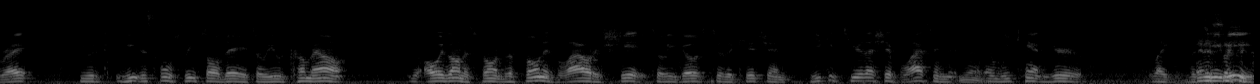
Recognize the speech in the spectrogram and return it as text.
right? He would he this fool sleeps all day, so he would come out always on his phone. The phone is loud as shit, so he goes to the kitchen. You could hear that shit blasting, Yeah. and we can't hear like the and TV. it's like the,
